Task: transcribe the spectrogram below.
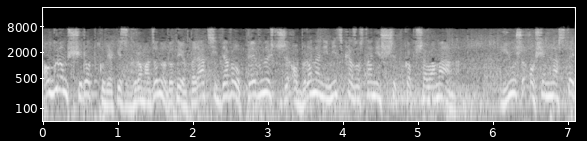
Ogrom środków, jakie zgromadzono do tej operacji, dawał pewność, że obrona niemiecka zostanie szybko przełamana. Już 18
